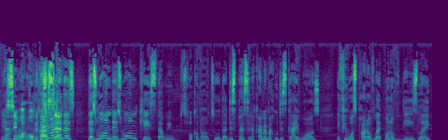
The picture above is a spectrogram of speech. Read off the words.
Yeah. see what because Oprah remember said. there's there's one there's one case that we spoke about too that this person I can't remember who this guy was if he was part of like one of these like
